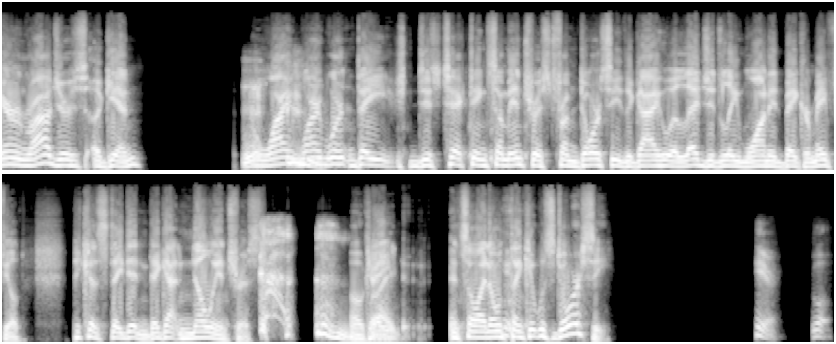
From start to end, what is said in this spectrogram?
Aaron Rodgers again, why why weren't they detecting some interest from Dorsey, the guy who allegedly wanted Baker Mayfield? Because they didn't. They got no interest. Okay. Right. And so I don't think it was Dorsey. here. Well,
